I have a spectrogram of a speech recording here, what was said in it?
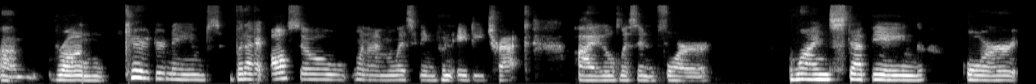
um, wrong character names. But I also, when I'm listening to an AD track, I listen for line stepping or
